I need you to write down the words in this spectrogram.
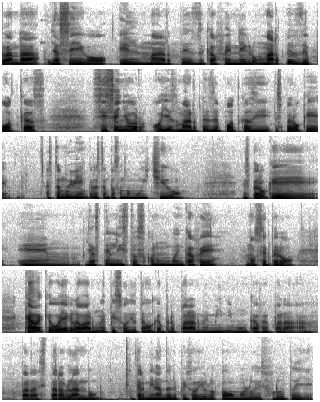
banda, ya sigo el martes de Café Negro, martes de podcast. Sí señor, hoy es martes de podcast y espero que estén muy bien, que le estén pasando muy chido. Espero que em, ya estén listos con un buen café. No sé, pero cada que voy a grabar un episodio tengo que prepararme mínimo un café para, para estar hablando. Terminando el episodio lo tomo, lo disfruto y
